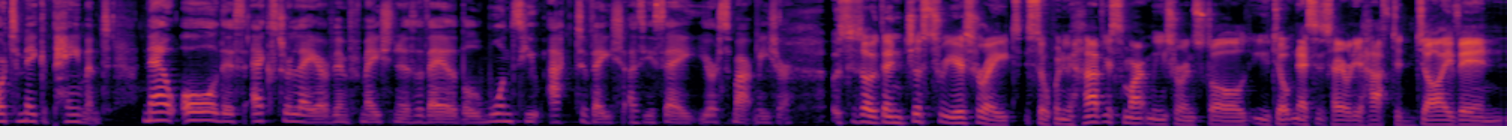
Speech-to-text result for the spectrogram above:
or to make a payment. Now all this extra layer of information is available once you activate, as you say, your smart meter. So then, just to reiterate, so when you have your smart meter installed, you don't necessarily have to dive in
